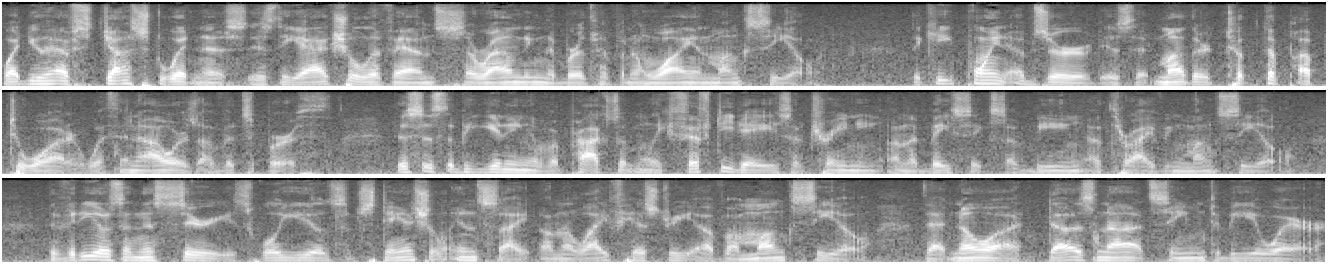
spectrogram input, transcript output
What you have just witnessed is the actual events surrounding the birth of an Hawaiian monk seal. The key point observed is that mother took the pup to water within hours of its birth. This is the beginning of approximately 50 days of training on the basics of being a thriving monk seal. The videos in this series will yield substantial insight on the life history of a monk seal that NOAA does not seem to be aware.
